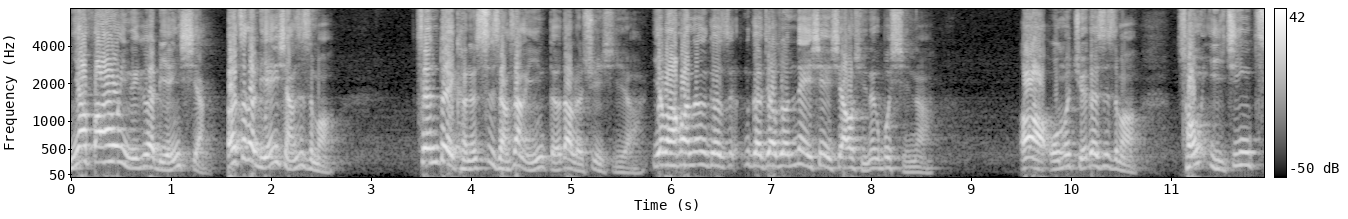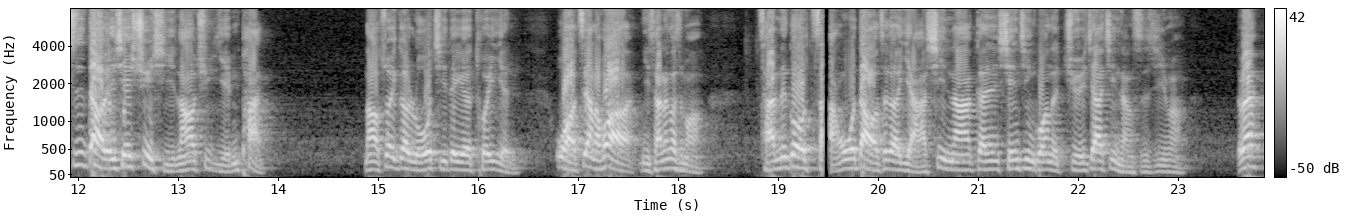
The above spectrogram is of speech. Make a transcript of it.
你要发挥你的一个联想，而这个联想是什么？针对可能市场上已经得到的讯息啊，要不然的话，那个是那个叫做内线消息，那个不行啊。哦，我们绝对是什么？从已经知道的一些讯息，然后去研判，然后做一个逻辑的一个推演。哇，这样的话，你才能够什么？才能够掌握到这个雅信啊跟先进光的绝佳进场时机嘛，对不对？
